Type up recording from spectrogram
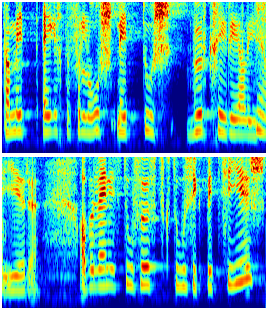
damit eigentlich den Verlust nicht wirklich realisieren. Ja. Aber wenn jetzt du 50'000 beziehst,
